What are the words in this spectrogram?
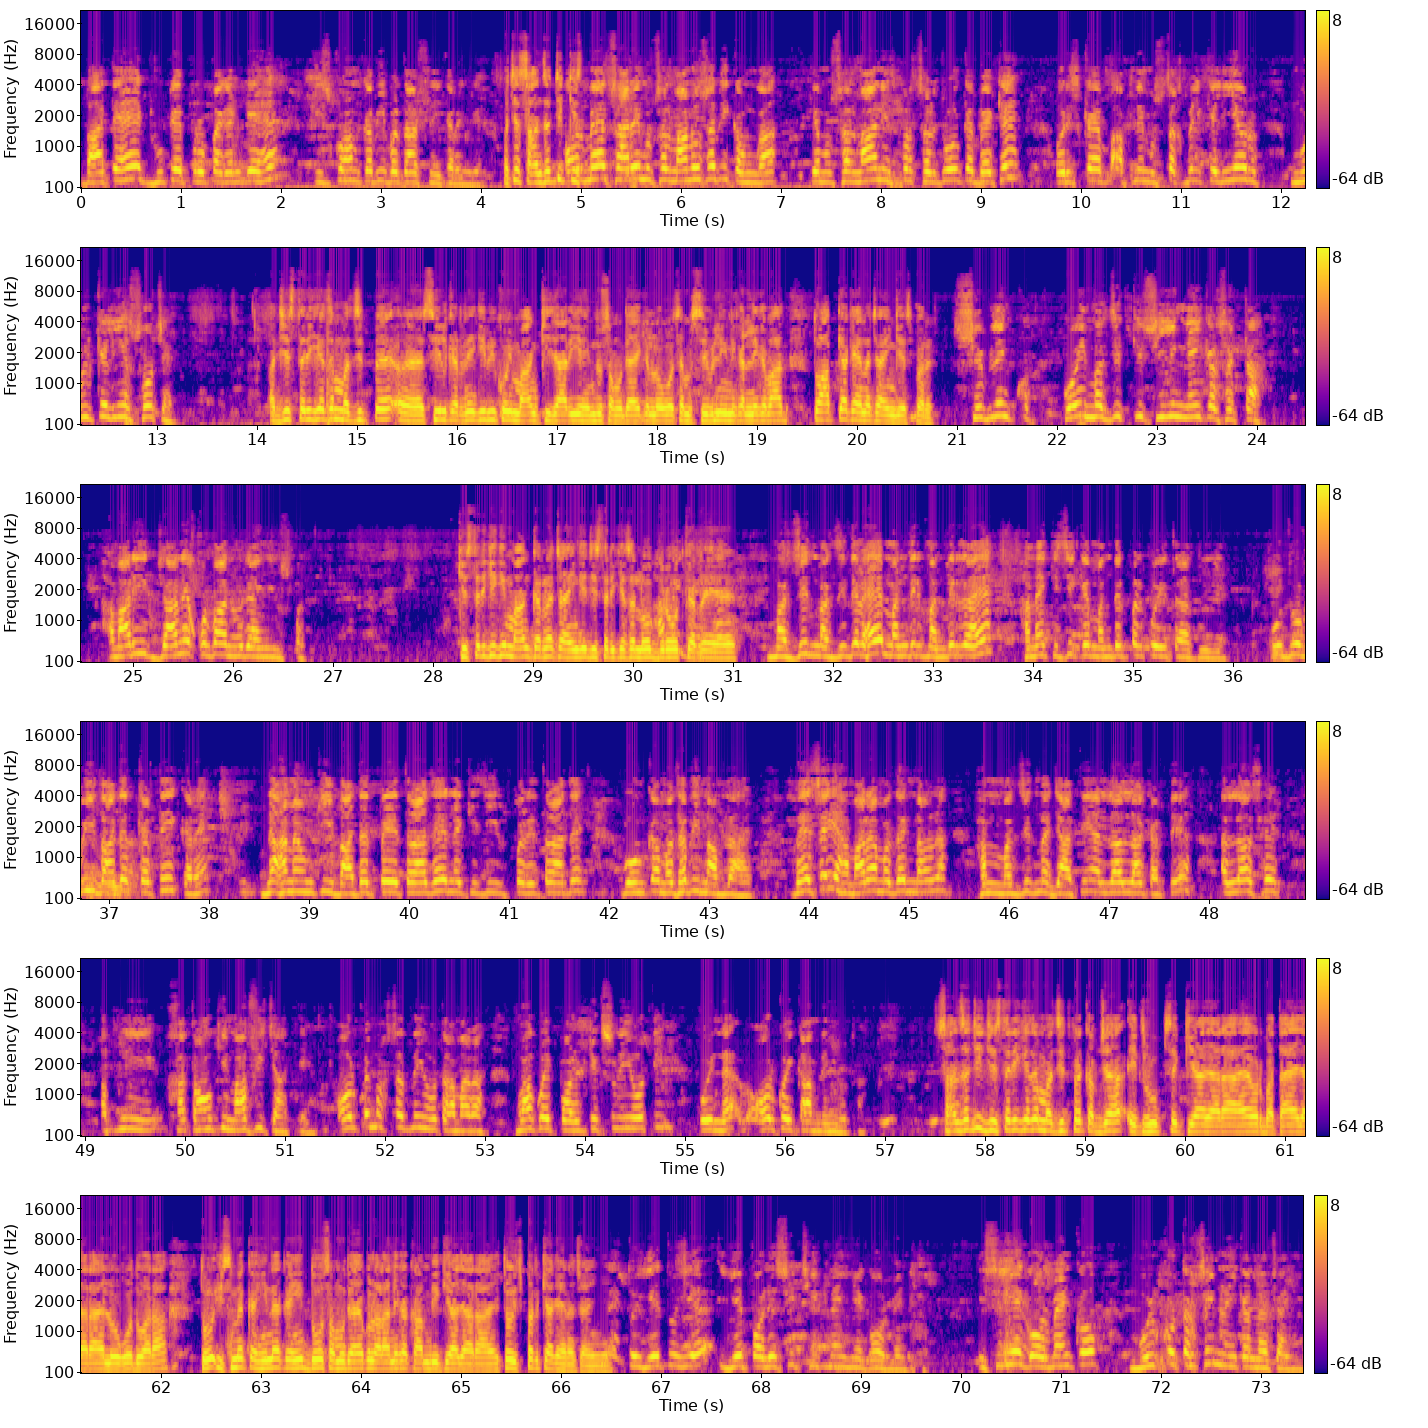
बातें हैं झूठे प्रोपेगंडे हैं। इसको हम कभी बर्दाश्त नहीं करेंगे। अच्छा सांसद जी और मैं सारे मुसलमानों से भी कहूँगा कि मुसलमान इस पर सरजोड़ कर बैठे और इसका अपने मुस्तबिल के लिए और मुल्क के लिए सोचें। जिस तरीके से मस्जिद पे सील करने की भी कोई मांग की जा रही है हिंदू समुदाय के लोगों से शिवलिंग निकलने के बाद तो आप क्या कहना चाहेंगे इस पर? शिवलिंग को, कोई मस्जिद की सीलिंग नहीं कर सकता। हमारी जाने कुर्बान हो जाएँगी उस पर। किस तरीके की मांग करना चाहेंगे जिस तरीके से लोग विरोध कर रहे हैं? मस्जिद मस्जिद रहे मंदिर मंदिर रहे हमें किसी के मंदिर पर कोई इतराज नहीं है। वो जो भी इबादत करते हैं करें। ना हमें उनकी इबादत पे एतराज़ है न किसी उस पर एतराज़ है। वो उनका मजहबी मामला है। वैसे ही हमारा मजहबी मामला हम मस्जिद में जाते हैं अल्लाह अल्लाह करते हैं। अल्लाह से अपनी खताओं की माफ़ी चाहते हैं। और कोई मकसद नहीं होता हमारा। वहाँ कोई पॉलिटिक्स नहीं होती कोई न, और कोई काम नहीं होता। सांसद जी जिस तरीके से मस्जिद पर कब्जा एक रूप से किया जा रहा है और बताया जा रहा है लोगों द्वारा तो इसमें कहीं ना कहीं दो समुदायों को लड़ाने का काम भी किया जा रहा है। तो इस पर क्या कहना चाहेंगे? तो ये तो ये ये पॉलिसी ठीक नहीं है गवर्नमेंट की। इसलिए गवर्नमेंट को मुल्क को तकसीम नहीं करना चाहिए।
